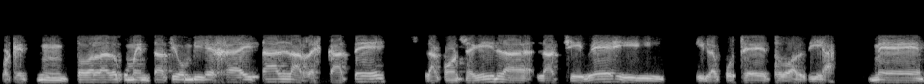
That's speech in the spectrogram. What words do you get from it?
porque mm, toda la documentación vieja y tal la rescaté, la conseguí, la, la archivé y, y la puse todo al día. Me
